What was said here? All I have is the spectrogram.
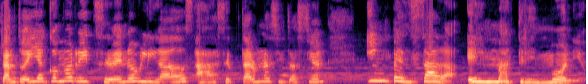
tanto ella como Reed se ven obligados a aceptar una situación impensada, el matrimonio.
